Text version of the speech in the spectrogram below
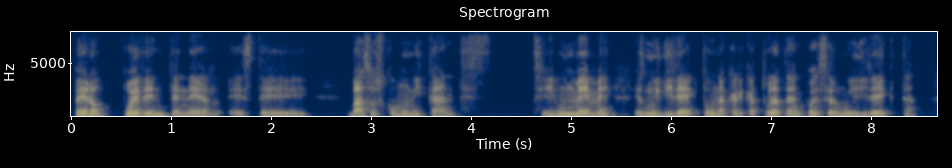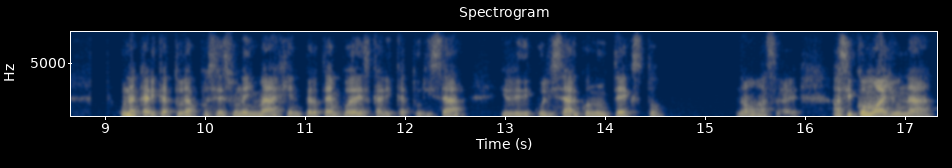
pero pueden tener este, vasos comunicantes. ¿sí? Un meme es muy directo, una caricatura también puede ser muy directa. Una caricatura pues es una imagen, pero también puedes caricaturizar y ridiculizar con un texto, ¿no? Así, como hay una,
